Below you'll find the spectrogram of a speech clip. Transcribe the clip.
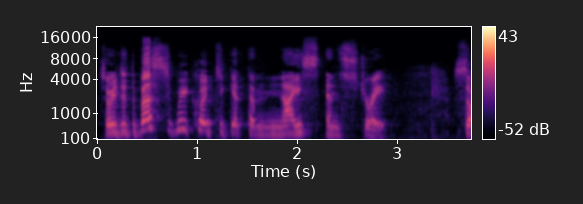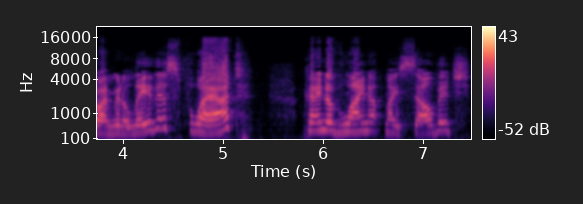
So we did the best we could to get them nice and straight. So I'm going to lay this flat, kind of line up my selvage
